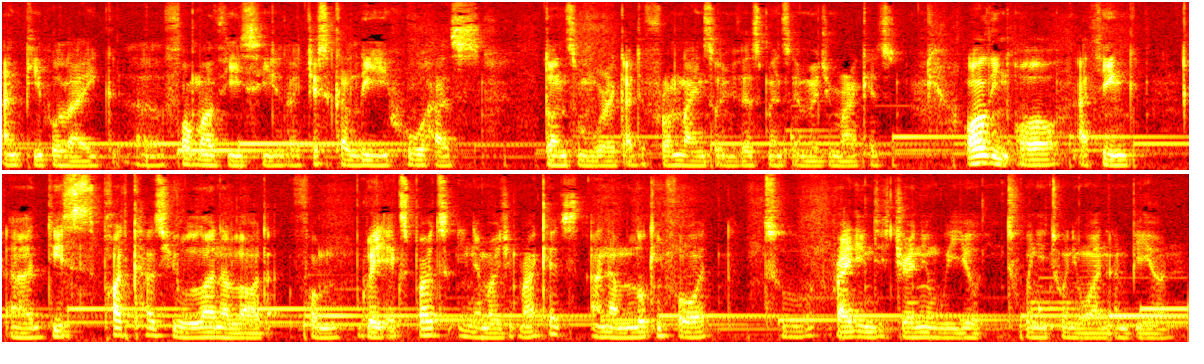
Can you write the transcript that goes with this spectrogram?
and people like uh, former VC like Jessica Lee, who has done some work at the front lines of investments in emerging markets. All in all, I think uh, this podcast you will learn a lot from great experts in emerging markets, and I'm looking forward to riding this journey with you in 2021 and beyond.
